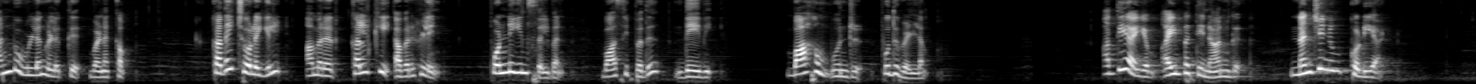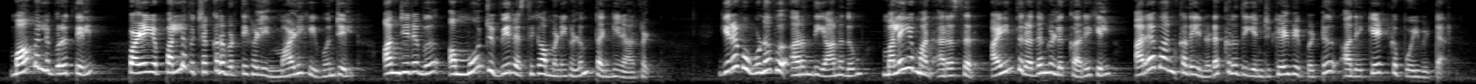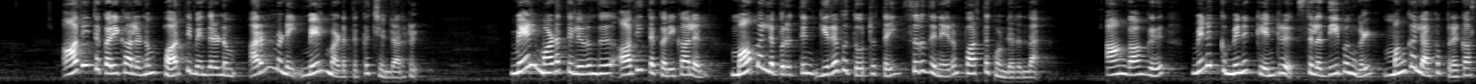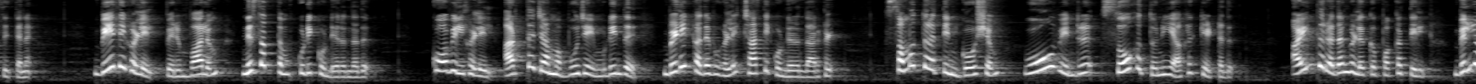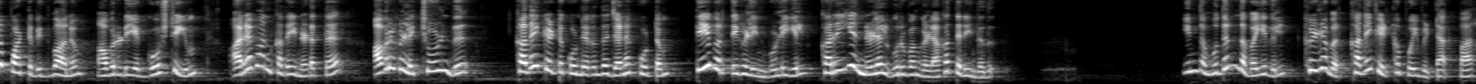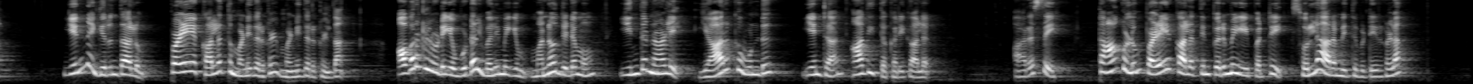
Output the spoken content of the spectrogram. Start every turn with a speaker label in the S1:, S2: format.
S1: அன்பு உள்ளங்களுக்கு வணக்கம். கதைச்சோலையில் அமரர் கல்கி அவர்களின் பொன்னியின் செல்வன். வாசிப்பது தேவி. பாகம் ஒன்று புதுவெள்ளம். அத்தியாயம் ஐம்பத்தி நான்கு நஞ்சினும் கொடியாள். மாமல்லபுரத்தில் பழைய பல்லவ சக்கரவர்த்திகளின் மாளிகை ஒன்றில் அன்றிரவு அம்மூன்று வீர சிகாமணிகளும் தங்கினார்கள். இரவு உணவு அருந்தியானதும் மலையமான் அரசர் ஐந்து ரதங்களுக்கு அருகில் அரவான் கதை நடக்கிறது என்று கேள்விப்பட்டு அதை கேட்கப் போய்விட்டார். ஆதித்த கரிகாலனும் பார்த்திபேந்திரனும் அரண்மனை மேல் மாடத்துக்கு சென்றார்கள். மேல் மாடத்திலிருந்து ஆதித்த கரிகாலன் மாமல்லபுரத்தின் இரவு தோற்றத்தை சிறிது நேரம் பார்த்து கொண்டிருந்தான். ஆங்காங்கு மினுக்கு மினுக்கு என்று சில தீபங்கள் மங்கலாக பிரகாசித்தன. வீதிகளில் பெரும்பாலும் நிசப்தம் குடிக்கொண்டிருந்தது. கோவில்களில் அர்த்தஜாம பூஜை முடிந்து வெளிக்கதவுகளை சாத்திக் கொண்டிருந்தார்கள். சமுத்திரத்தின் கோஷம் ஓவென்று சோக துணியாக கேட்டது. ஐந்து ரதங்களுக்கு பக்கத்தில் வில்லுப்பாட்டு வித்வானும் அவருடைய கோஷ்டியும் அரவான் கதை நடத்த அவர்களைச் சூழ்ந்து கதை கேட்டுக்கொண்டிருந்த ஜனக்கூட்டம் தீவர்த்திகளின் ஒளியில் கரிய நிழல் உருவங்களாக தெரிந்தது. இந்த முதிர்ந்த வயதில் கிழவர் கதை கேட்க போய்விட்டார் பார். என்ன இருந்தாலும் பழைய காலத்து மனிதர்கள் மனிதர்கள்தான். அவர்களுடைய உடல் வலிமையும் மனோதிடமும் இந்த நாளில் யாருக்கு உண்டு? என்றான் ஆதித்த கரிகாலன். அரசே தாங்களும் பழைய காலத்தின் பெருமையை பற்றி சொல்ல ஆரம்பித்து விட்டீர்களா?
